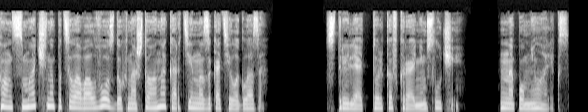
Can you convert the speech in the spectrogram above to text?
Он смачно поцеловал воздух, на что она картинно закатила глаза. «Стрелять только в крайнем случае», — напомнил Алекс.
